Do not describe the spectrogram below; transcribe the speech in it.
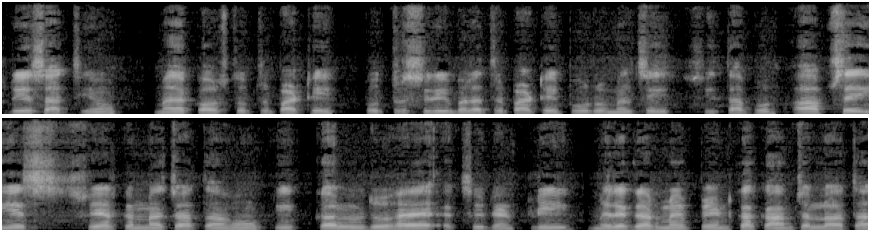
प्रिय साथियों, मैं कौस्तुभ त्रिपाठी, पुत्र श्री भरत त्रिपाठी, पूर्व एमएलसी सीतापुर। आपसे ये शेयर करना चाहता हूँ कि कल जो है एक्सीडेंटली मेरे घर में पेंट का काम चल रहा था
